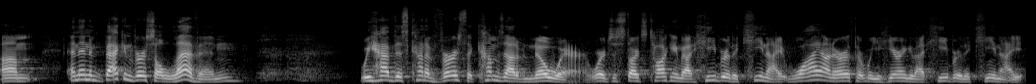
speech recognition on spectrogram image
Um, and then back in verse 11, we have this kind of verse that comes out of nowhere where it just starts talking about Heber the Kenite. Why on earth are we hearing about Heber the Kenite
